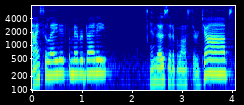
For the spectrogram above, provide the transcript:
isolated from everybody, and those that have lost their jobs,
